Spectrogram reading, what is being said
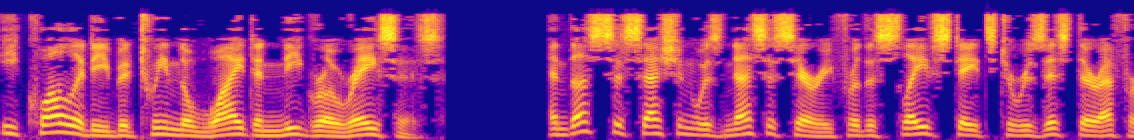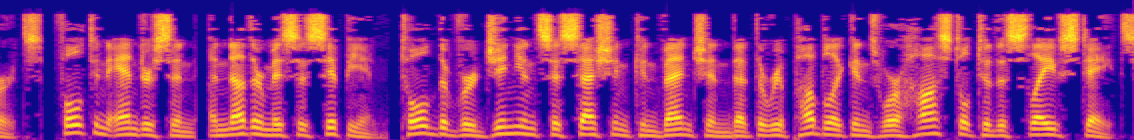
"...equality between the white and Negro races." And thus secession was necessary for the slave states to resist their efforts. Fulton Anderson, another Mississippian, told the Virginian Secession Convention that the Republicans were hostile to the slave states,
